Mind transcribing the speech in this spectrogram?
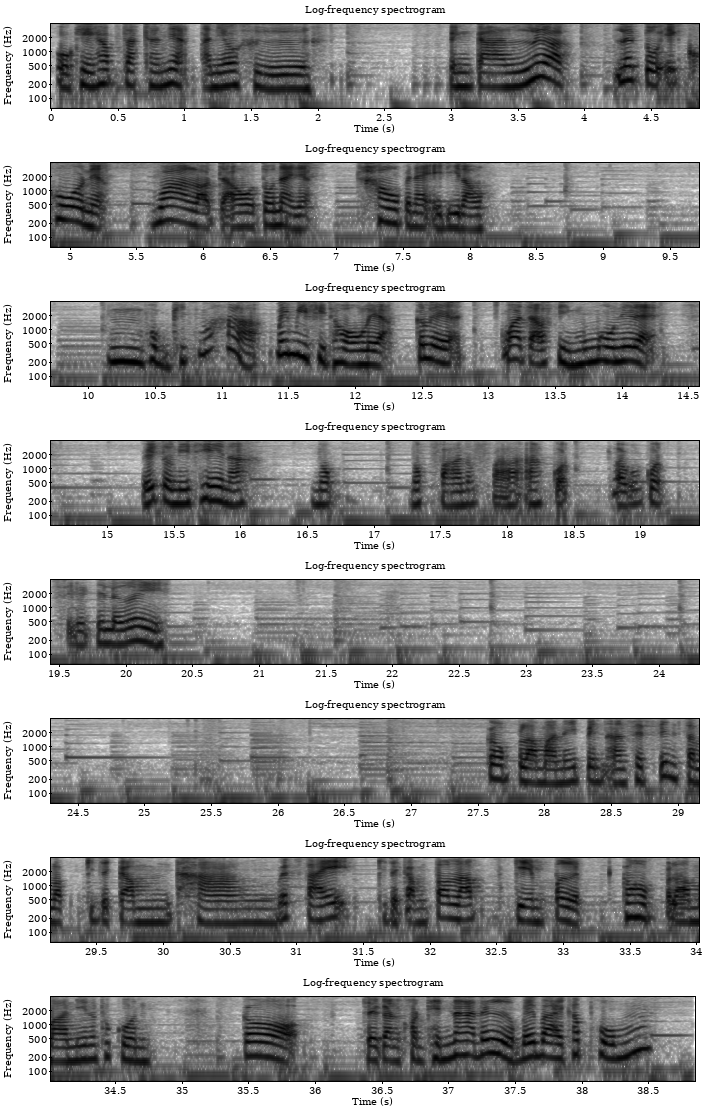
โอเคครับ จากนั้นเนี่ย อันนี้ก็คือ เป็นการเลือกเลือกตัว Echo เนี่ย ว่าเราจะเอาตัวไหนเนี่ย เข้าไปใน ID เรา อืมผมคิดว่าไม่มีสีทองเลยอะ่ะ ก็เลยว่าจะเอาสีม่วงๆนี่แหละ เฮ้ยตัวนี้เท่นะ นกนกฟ้านกฟ้าอะกด เราก็กด select ได้เลยก็ประมาณนี้เป็นอันเสร็จสิ้นสำหรับกิจกรรมทางเว็บไซต์ กิจกรรมต้อนรับเกมเปิด ก็ประมาณนี้นะทุกคน ก็เจอกันคอนเทนต์หน้าเด้อบ๊ายบายครับผม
